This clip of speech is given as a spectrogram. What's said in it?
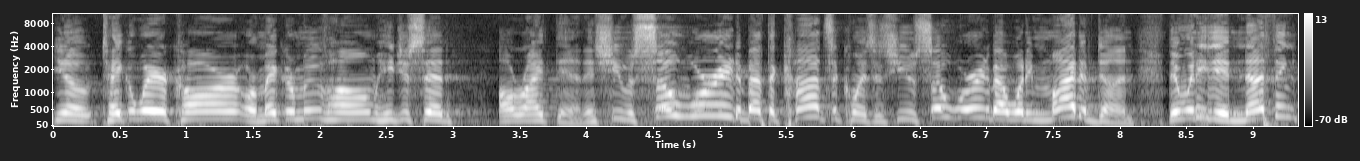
you know, take away her car or make her move home. He just said, all right then. And she was so worried about the consequences. She was so worried about what he might have done that when he did nothing,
